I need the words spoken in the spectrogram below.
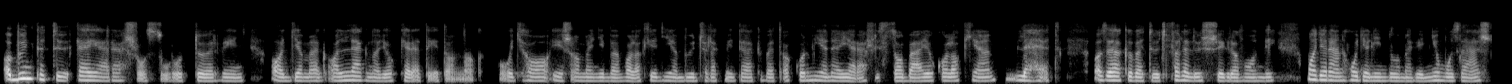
A büntető eljárásról szóló törvény adja meg a legnagyobb keretét annak, hogyha és amennyiben valaki egy ilyen bűncselekményt elkövet, akkor milyen eljárási szabályok alapján lehet az elkövetőt felelősségre vonni, magyarán hogyan indul meg egy nyomozás,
